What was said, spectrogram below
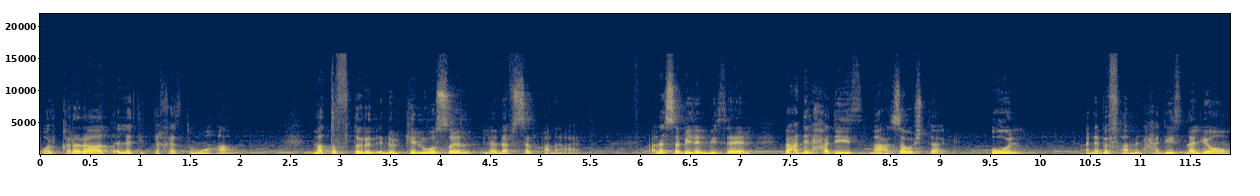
والقرارات التي اتخذتموها. ما تفترض إنه الكل وصل إلى نفس القناعات. على سبيل المثال بعد الحديث مع زوجتك قول أنا بفهم من حديثنا اليوم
